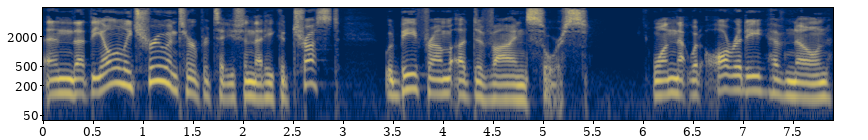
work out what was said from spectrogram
and that the only true interpretation that he could trust would be from a divine source, one that would already have known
